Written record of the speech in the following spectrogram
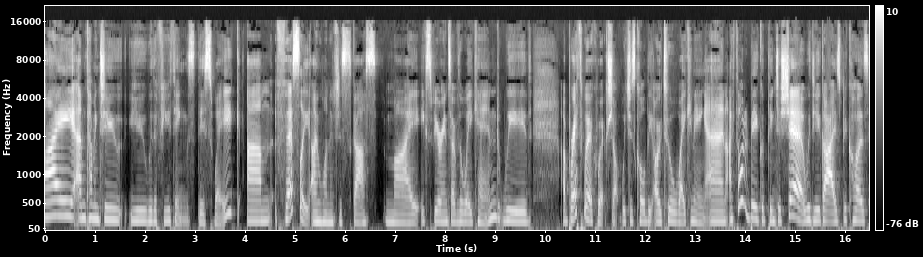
I am coming to you with a few things this week. Um, firstly, I wanted to discuss my experience over the weekend with a breathwork workshop, which is called the O2 Awakening. And I thought it'd be a good thing to share with you guys because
